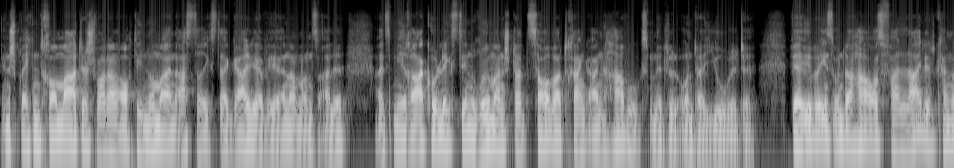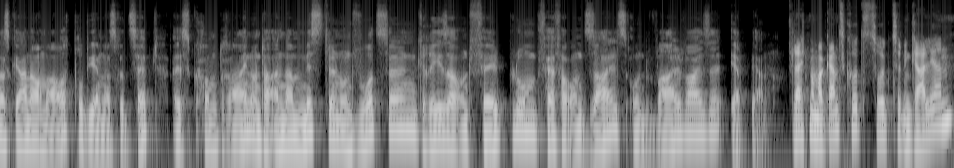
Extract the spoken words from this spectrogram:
Entsprechend traumatisch war dann auch die Nummer in Asterix der Gallier, wir erinnern uns alle, als Miraculix den Römern statt Zaubertrank ein Haarwuchsmittel unterjubelte. Wer übrigens unter Haarausfall leidet, kann das gerne auch mal ausprobieren, das Rezept. Es kommt rein unter anderem Misteln und Wurzeln, Gräser und Fell Feldblumen, Pfeffer und Salz und wahlweise Erdbeeren. Vielleicht noch mal ganz kurz zurück zu den Galliern.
